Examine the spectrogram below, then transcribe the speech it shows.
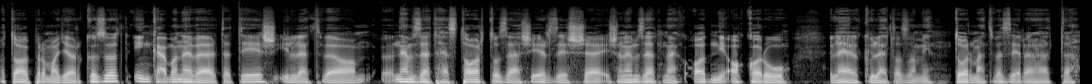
a talpra magyar között, inkább a neveltetés, illetve a nemzethez tartozás érzése és a nemzetnek adni akaró lelkület az, ami Tormát vezérelhette.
